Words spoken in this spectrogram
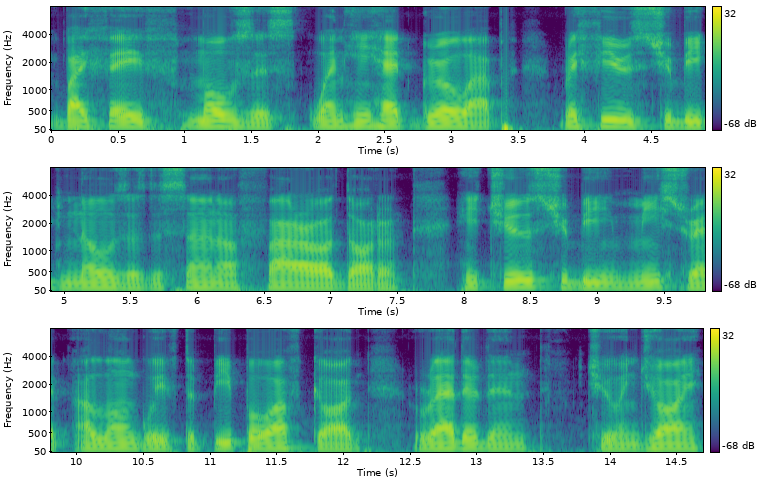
By faith, Moses, when he had grown up, refused to be known as the son of Pharaoh's daughter. He chose to be mistreated along with the people of God rather than to enjoy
